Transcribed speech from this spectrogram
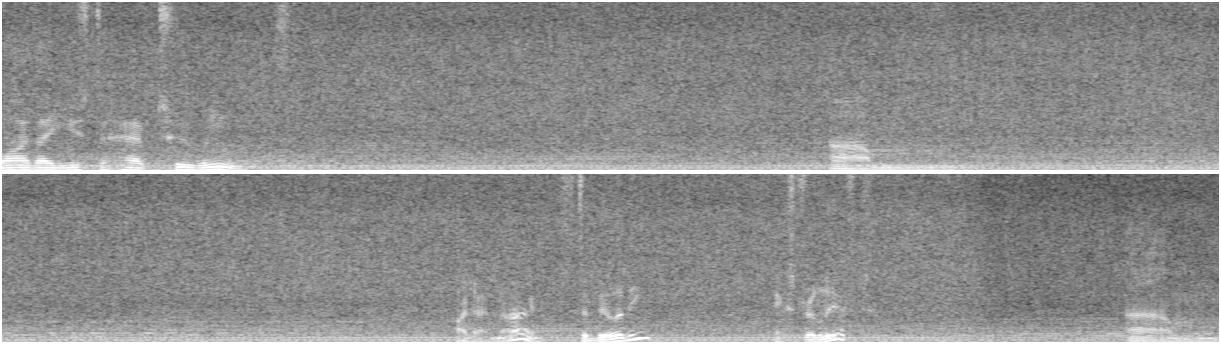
why they used to have two wings? Um, I don't know. Stability? Extra lift? Um,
